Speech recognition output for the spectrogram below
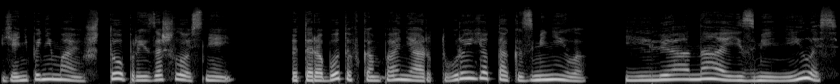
Я не понимаю, что произошло с ней. Эта работа в компании Артура ее так изменила. Или она изменилась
